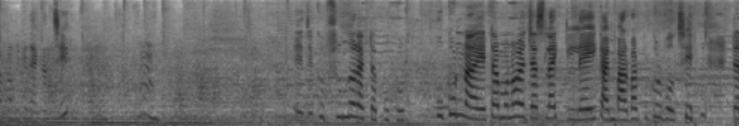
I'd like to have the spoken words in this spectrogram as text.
আপনাদেরকে দেখাচ্ছি। এই যে, খুব সুন্দর একটা পুকুর। পুকুর না, এটা মনে হয় জাস্ট লাইক লেক আমি বারবার পুকুর বলছি। এটা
